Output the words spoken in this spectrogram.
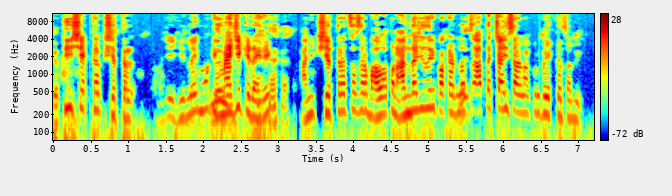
कर- तीस एकर क्षेत्र. म्हणजे ही लई मोठी. मॅजिक आहे डायरेक्ट आणि क्षेत्राचा जर भाव आपण अंदाजे जरी पकडला तर आता चाळीस लाख रुपये एकर चालू आहे.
